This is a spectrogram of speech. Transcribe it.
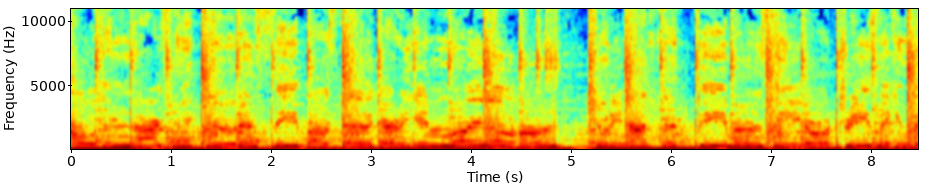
Oh, shooting at the demons, see your dreams, making them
